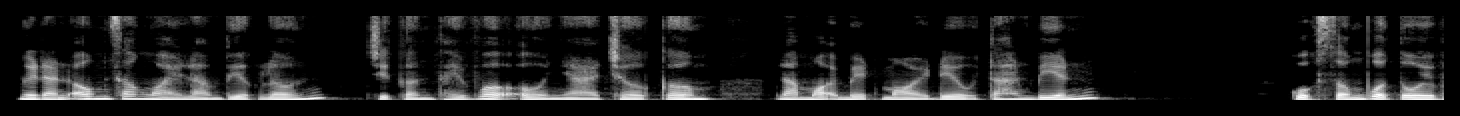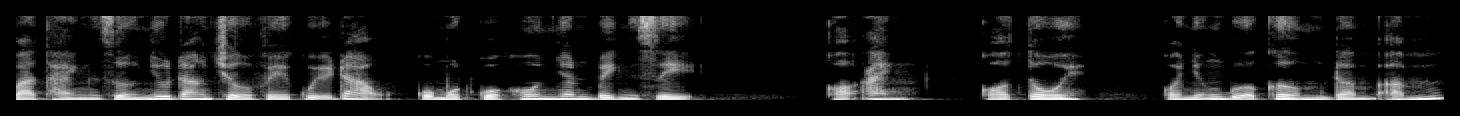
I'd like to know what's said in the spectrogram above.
Người đàn ông ra ngoài làm việc lớn Chỉ cần thấy vợ ở nhà chờ cơm Là mọi mệt mỏi đều tan biến. Cuộc sống của tôi và Thành dường như đang trở về quỹ đạo Của một cuộc hôn nhân bình dị. Có anh, có tôi Có những bữa cơm đầm ấm.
